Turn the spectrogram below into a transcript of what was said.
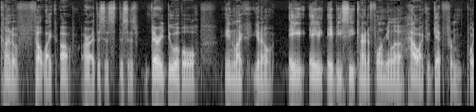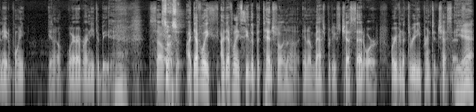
kind of felt like, oh, all right, this is this is very doable in like you know a a ABC kind of formula how I could get from point A to point you know wherever I need to be. yeah So, So- so- I definitely I definitely see the potential in a in a mass produced chess set or or even a 3D printed chess set. Yeah.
